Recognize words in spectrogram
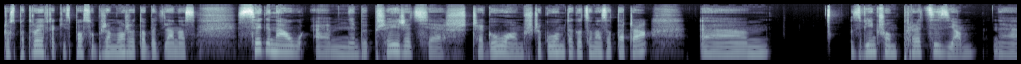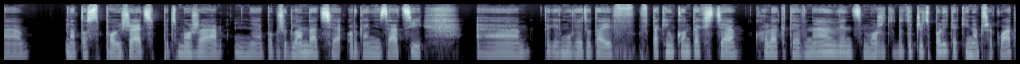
rozpatruję w taki sposób, że może to być dla nas sygnał, by przyjrzeć się szczegółom, szczegółom tego, co nas otacza, z większą precyzją e, na to spojrzeć, być może mm, poprzyglądać się organizacji, e, tak jak mówię tutaj, w, w takim kontekście kolektywnym, więc może to dotyczyć polityki na przykład,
